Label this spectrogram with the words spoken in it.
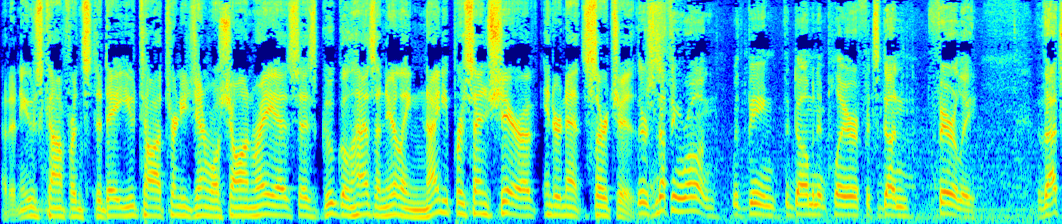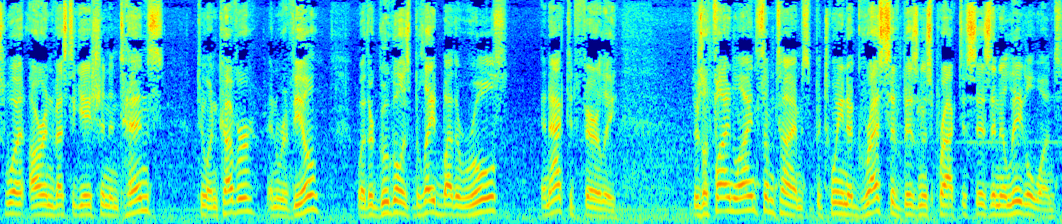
At a news conference today, Utah Attorney General Sean Reyes says Google has a nearly 90% share of internet searches. There's nothing wrong with being the dominant player if it's done fairly. That's what our investigation intends to uncover and reveal whether Google has played by the rules and acted fairly. There's a fine line sometimes between aggressive business practices and illegal ones.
